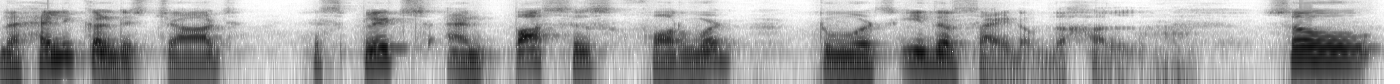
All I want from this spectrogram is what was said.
The helical discharge splits and passes forward towards either side of the hull. So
